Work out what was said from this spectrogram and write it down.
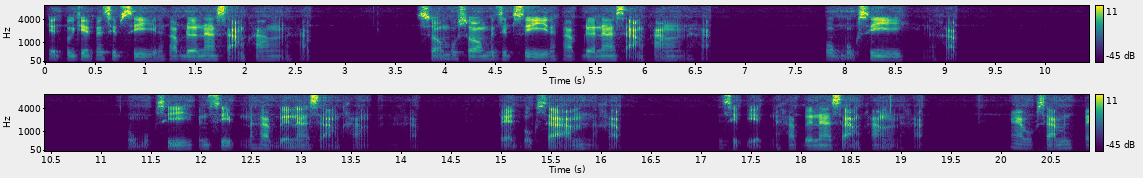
เจ็ดบวกเจ็ดเป็นสิบสี่นะครับเดินหน้าสามครั้งนะครับสองบวกสองเป็นสิบสี่นะครับเดินหน้าสามครั้งนะครับหกบวกสี่นะครับหกบวกสี่เป็นสิบนะครับเดินหน้าสามครั้งนะครับแปดบวกสามนะครับเป็นสิบเอ็ดนะครับเดินหน้าสามครั้งนะครับห้าบวกสามเป็นแป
